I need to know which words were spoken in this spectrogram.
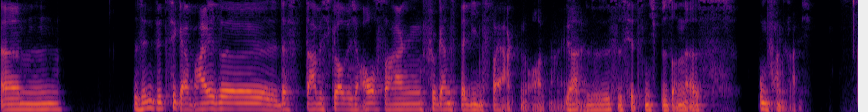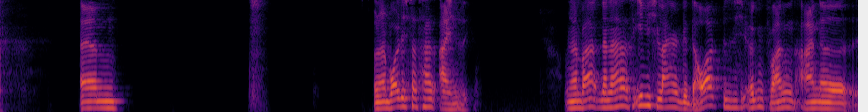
Ähm, sind witzigerweise, das darf ich glaube ich auch sagen, für ganz Berlin zwei Aktenordner. Ja. Ja. Also das ist jetzt nicht besonders umfangreich. Ähm, und dann wollte ich das halt einsehen. Und dann war, dann hat das ewig lange gedauert, bis ich irgendwann eine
